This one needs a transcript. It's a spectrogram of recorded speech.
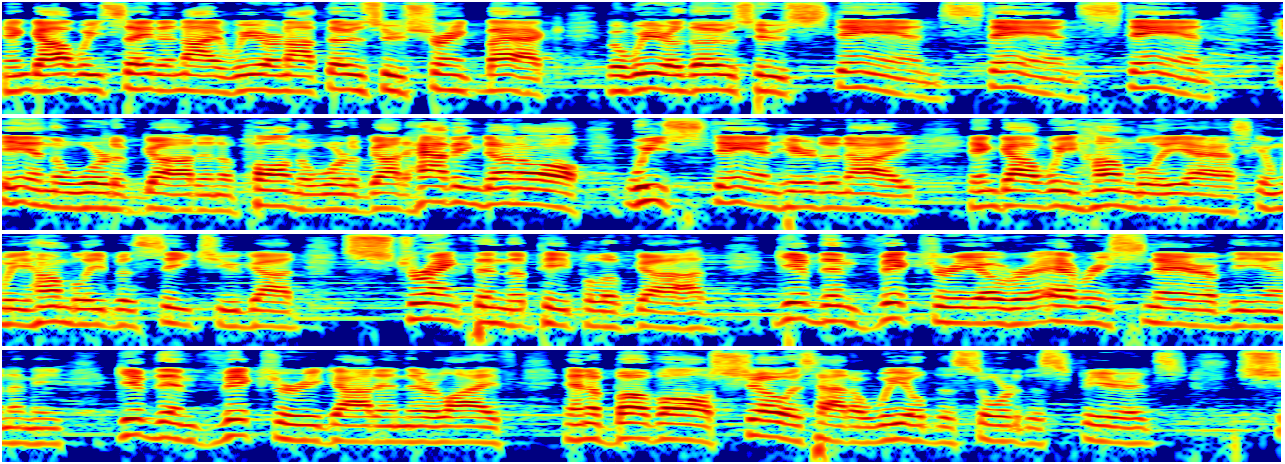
And God, we say tonight, we are not those who shrink back, but we are those who stand, stand, stand in the Word of God and upon the Word of God. Having done all, we stand here tonight. And God, we humbly ask and we humbly beseech you, God, strengthen the people of God. Give them victory over every snare of the enemy. Give them victory, God, in their life. And above all, show us how to wield the sword of the spirits. Show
